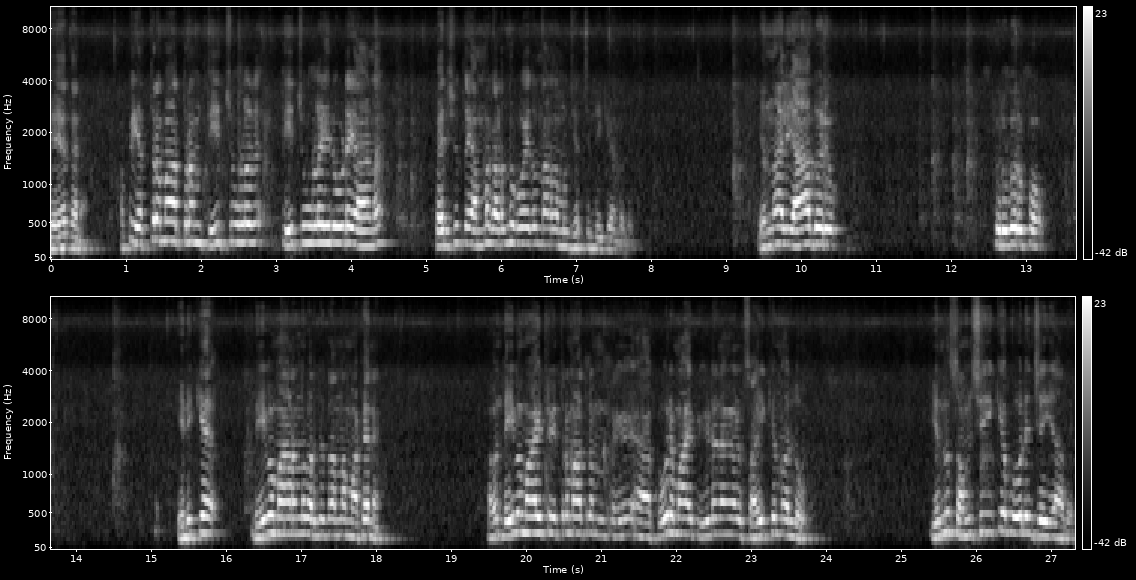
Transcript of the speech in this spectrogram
വേദന. അപ്പോൾ എത്രമാത്രം തീച്ചൂള തീച്ചൂളയിലൂടെയാണ് പരിശുദ്ധ അമ്മ കടന്നുപോയതെന്നാണ് നമ്മൾ ചിന്തിക്കേണ്ടത്. എന്നാൽ യാതൊരു കുറുകുറുപ്പോ എനിക്ക് ദൈവമാണെന്ന് പറഞ്ഞു തന്ന മകന് അവൻ ദൈവമായിട്ട് ഇത്രമാത്രം ക്രൂരമായ പീഡനങ്ങൾ സഹിക്കുമല്ലോ എന്ന് സംശയിക്കുക പോലും ചെയ്യാതെ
